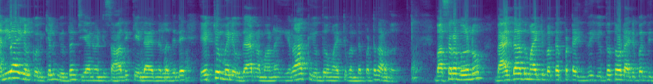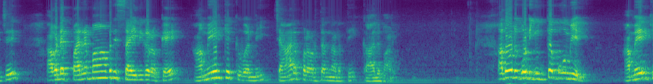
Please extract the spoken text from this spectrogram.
അനുയായികൾക്ക് ഒരിക്കലും യുദ്ധം ചെയ്യാൻ വേണ്ടി സാധിക്കില്ല എന്നുള്ളതിന്റെ ഏറ്റവും വലിയ ഉദാഹരണമാണ് ഇറാഖ് യുദ്ധവുമായിട്ട് ബന്ധപ്പെട്ട് നടന്നത്. ബസറ വീണു. ബാഗ്ദാദുമായിട്ട് ബന്ധപ്പെട്ട യുദ്ധ- യുദ്ധത്തോടനുബന്ധിച്ച് അവിടെ പരമാവധി സൈനികരൊക്കെ അമേരിക്കക്ക് വേണ്ടി ചാരപ്രവർത്തനം നടത്തി കാലുമാറി. അതോടുകൂടി യുദ്ധഭൂമിയിൽ അമേരിക്ക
